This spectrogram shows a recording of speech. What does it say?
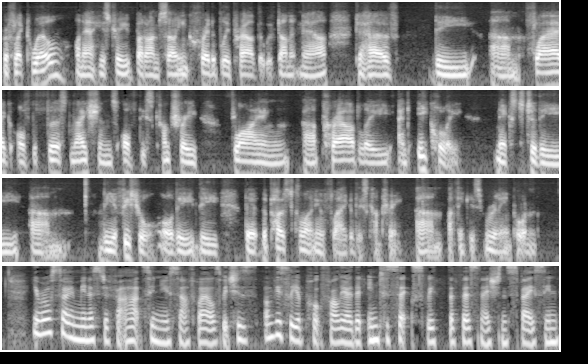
reflect well on our history. But I'm so incredibly proud that we've done it now to have the um, flag of the First Nations of this country flying uh, proudly and equally next to the um, the official or the the the, the post colonial flag of this country. Um, I think is really important. You're also Minister for Arts in New South Wales, which is obviously a portfolio that intersects with the First Nations space in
